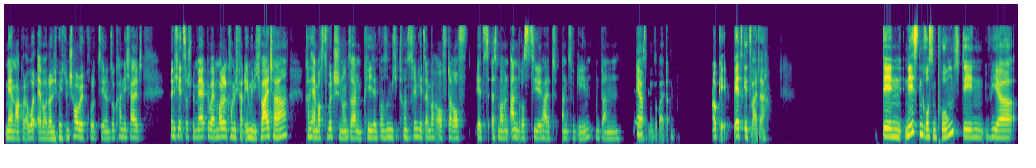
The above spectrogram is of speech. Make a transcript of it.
mehr mag oder whatever. Oder ich möchte ein Showreel produzieren. Und so kann ich halt, wenn ich jetzt zum Beispiel merke, beim Model komme ich gerade irgendwie nicht weiter, kann ich einfach switchen und sagen, okay, dann konzentriere mich, konzentriere mich jetzt einfach auf darauf, jetzt erstmal ein anderes Ziel halt anzugehen und dann Ja, und so weiter. Okay, jetzt geht's weiter. Den nächsten großen Punkt, den wir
